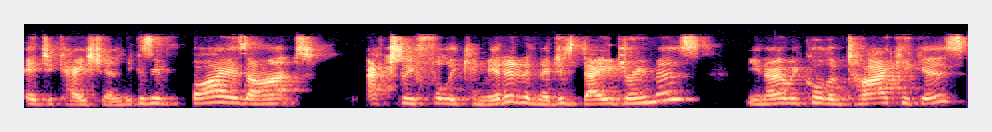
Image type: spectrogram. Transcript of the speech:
education. Because if buyers aren't actually fully committed and they're just daydreamers, you know, we call them tire kickers,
